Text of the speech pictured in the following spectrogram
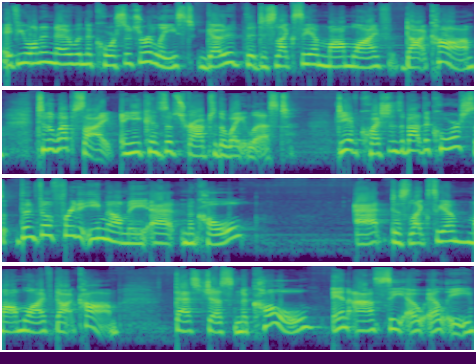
If you want to know when the course is released, go to the dyslexiamomlife.com to the website and you can subscribe to the waitlist. Do you have questions about the course? Then feel free to email me at nicole at dyslexiamomlife.com. That's just Nicole, N I C O L E,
